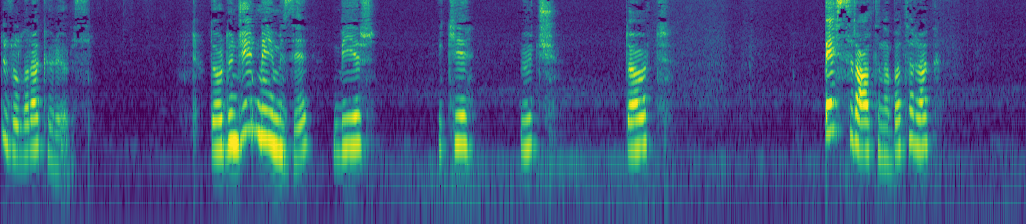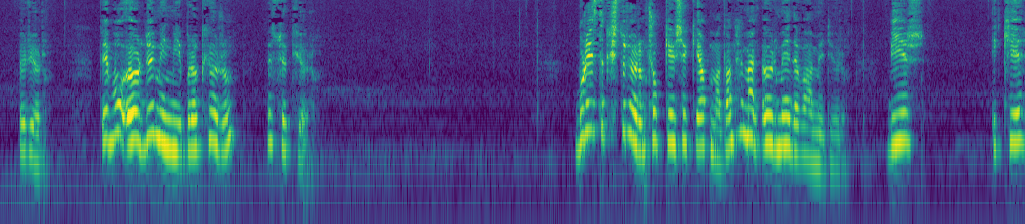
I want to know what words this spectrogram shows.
düz olarak örüyoruz. Dördüncü ilmeğimizi 1 2 3 4 5 sıra altına batarak örüyorum. Ve bu ördüğüm ilmeği bırakıyorum ve söküyorum. Burayı sıkıştırıyorum. Çok gevşek yapmadan hemen örmeye devam ediyorum. 1 2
